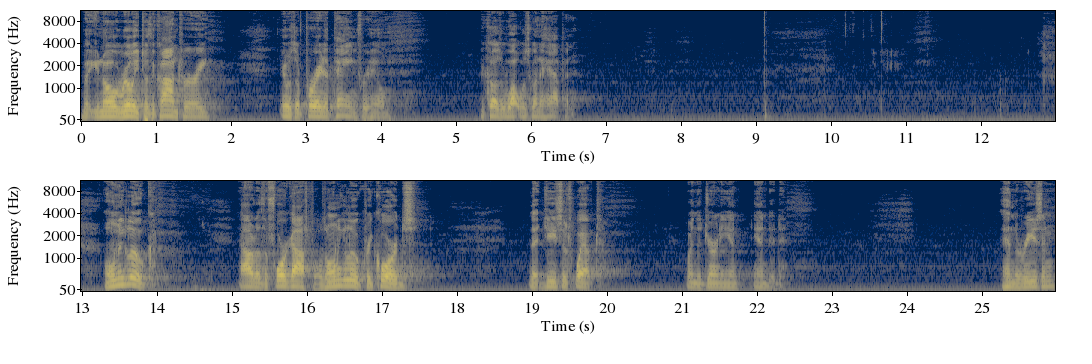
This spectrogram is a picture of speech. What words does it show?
But you know, really to the contrary, it was a parade of pain for him because of what was going to happen. Only Luke, out of the four Gospels, only Luke records that Jesus wept when the journey ended. And the reason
